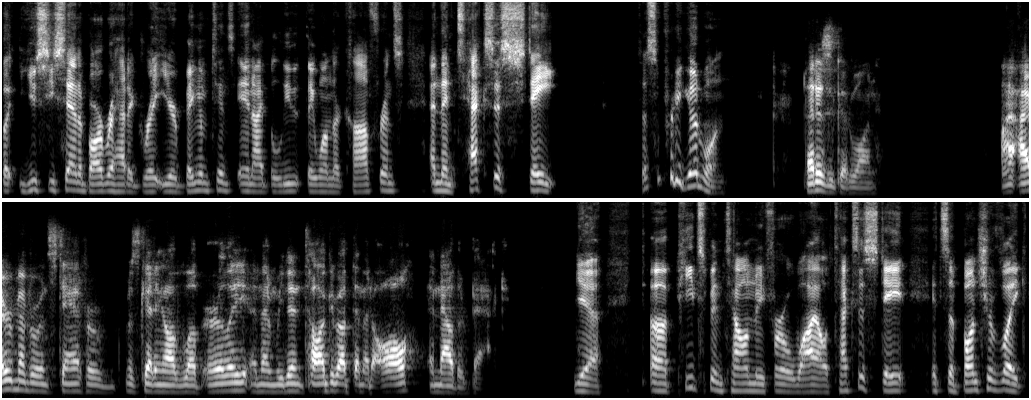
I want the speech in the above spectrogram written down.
but UC Santa Barbara had a great year. Binghamton's in, I believe that they won their conference, and then Texas State. That's a pretty good one. That is a good one. I, I remember when Stanford was getting all the love early, and then we didn't talk about them at all, and now they're back. Yeah. Uh, Pete's been telling me for a while. Texas State, it's a bunch of like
